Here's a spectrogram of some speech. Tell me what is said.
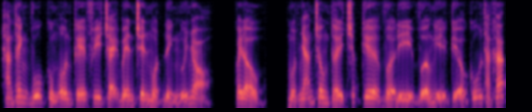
Hàn thanh vũ cùng ôn kế phi chạy bên trên một đỉnh núi nhỏ, quay đầu, một nhãn trông thấy chiếc kia vừa đi vừa nghỉ kiểu cũ thẳng khắc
